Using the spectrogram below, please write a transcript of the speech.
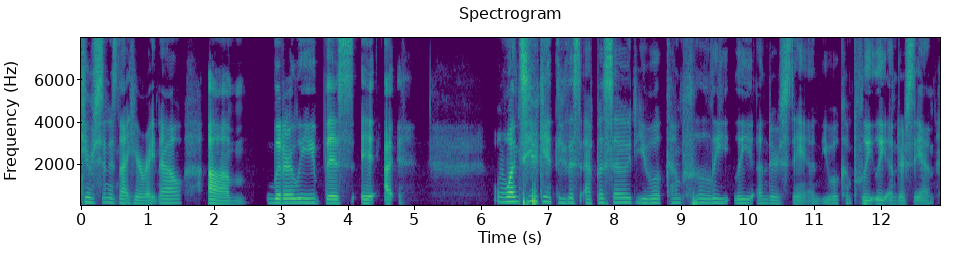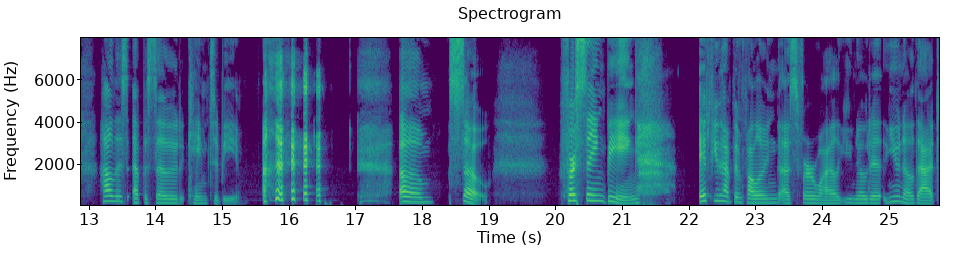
Kirsten is not here right now. Um, literally, this it. I, once you get through this episode, you will completely understand. You will completely understand how this episode came to be. um, so, first thing being, if you have been following us for a while, you know that you know that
